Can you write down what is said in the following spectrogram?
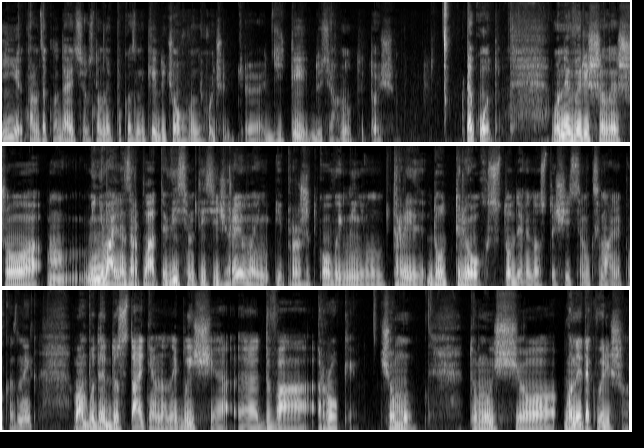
і там закладаються основні показники, до чого вони хочуть е, дійти, досягнути тощо. Так от, вони вирішили, що мінімальна зарплата 8 тисяч гривень і прожитковий мінімум 3 до 3 196, це максимальний показник, вам буде достатньо на найближчі е, 2 роки. Чому? Тому що вони так вирішили.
